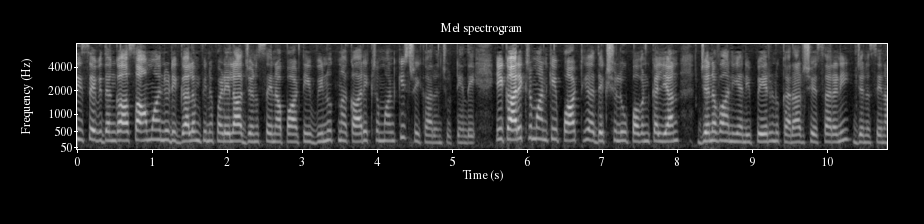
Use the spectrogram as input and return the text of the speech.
తీసే విధంగా సామాన్యుడి గలం వినపడేలా జనసేన పార్టీ వినూత్న కార్యక్రమానికి శ్రీకారం చుట్టింది. ఈ కార్యక్రమానికి పార్టీ అధ్యక్షులు పవన్ కళ్యాణ్ జనవాణి అని పేరును ఖరారు చేశారని జనసేన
